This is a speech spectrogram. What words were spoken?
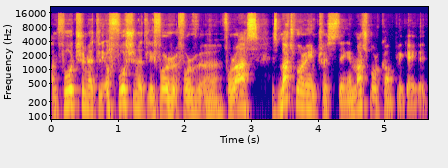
unfortunately or fortunately for for uh, for us, is much more interesting and much more complicated.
